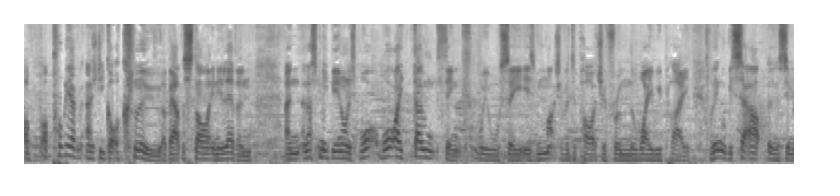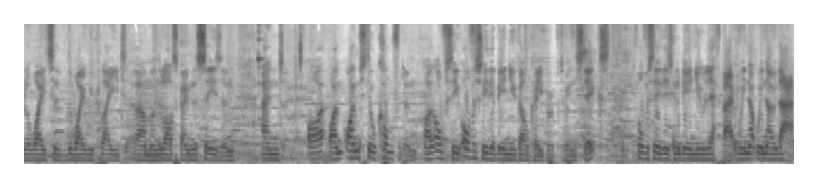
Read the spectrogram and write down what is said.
I, I probably haven't actually got a clue about the starting eleven, and, and that's me being honest. What what I don't think we will see is much of a departure from the way we play. I think we'll be set up in a similar way to the way we played um, on the last game of the season, and I, I'm, I'm still confident. I, obviously, obviously there'll be a new goalkeeper between the sticks. Obviously, there's going to be a new left back. We know we know that.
